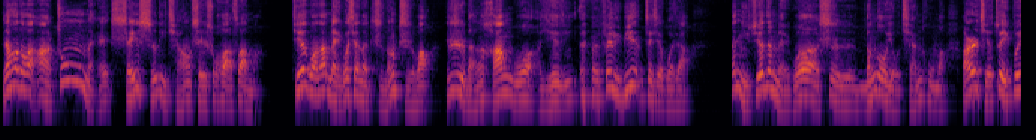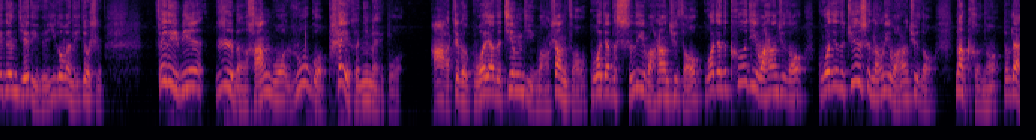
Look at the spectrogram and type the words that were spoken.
然后的话啊，中美谁实力强谁说话算嘛。结果呢，美国现在只能指望日本、韩国也菲律宾这些国家，那你觉得美国是能够有前途吗？而且最归根结底的一个问题就是，菲律宾、日本、韩国如果配合你美国。啊，这个国家的经济往上走，国家的实力往上去走，国家的科技往上去走，国家的军事能力往上去走，那可能对不对？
